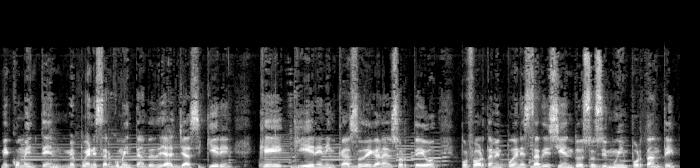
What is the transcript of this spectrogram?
me comenten, me pueden estar comentando ya, ya si quieren qué quieren en caso de ganar el sorteo. Por favor también pueden estar diciendo, esto sí es muy importante,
